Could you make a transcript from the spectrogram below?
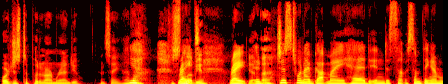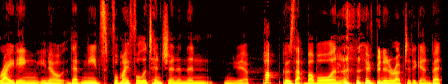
or just to put an arm around you and say, I Yeah, just right, love you. right. Yeah, And uh. just when I've got my head into some, something I'm writing, you know, that needs full, my full attention, and then yeah, pop goes that bubble, and I've been interrupted again. But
